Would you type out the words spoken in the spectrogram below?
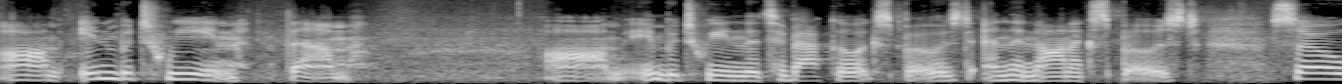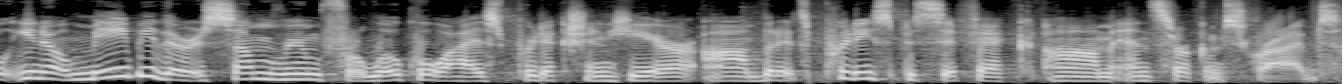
um, in between them. Um, in between the tobacco exposed and the non-exposed. So, you know, maybe there's some room for localized prediction here, um, but it's pretty specific um, and circumscribed.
